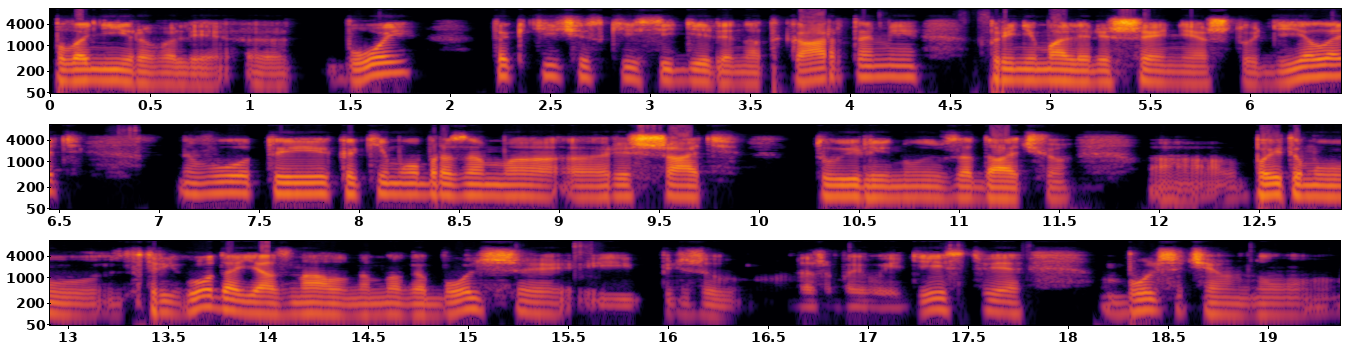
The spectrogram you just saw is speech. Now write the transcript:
планировали э, бой тактически, сидели над картами, принимали решение, что делать, вот, и каким образом э, решать ту или иную задачу. А, поэтому в три года я знал намного больше и пережил даже боевые действия больше, чем ну,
